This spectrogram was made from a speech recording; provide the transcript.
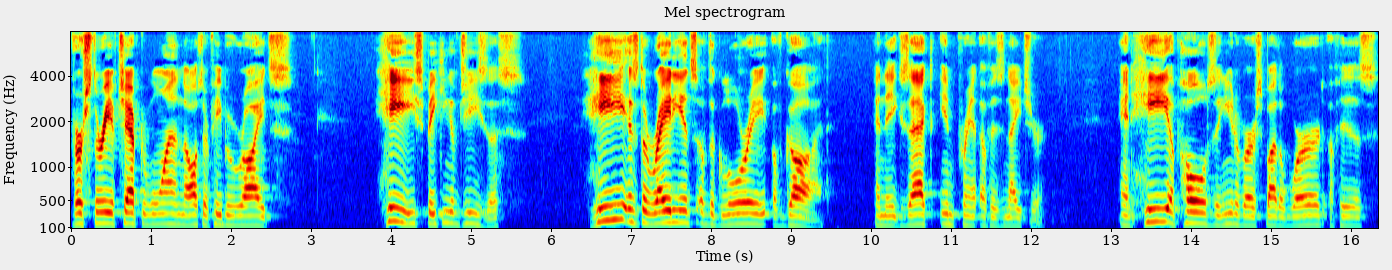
Verse 3 of chapter 1, the author of Hebrew writes, He, speaking of Jesus, He is the radiance of the glory of God and the exact imprint of His nature. And He upholds the universe by the word of His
